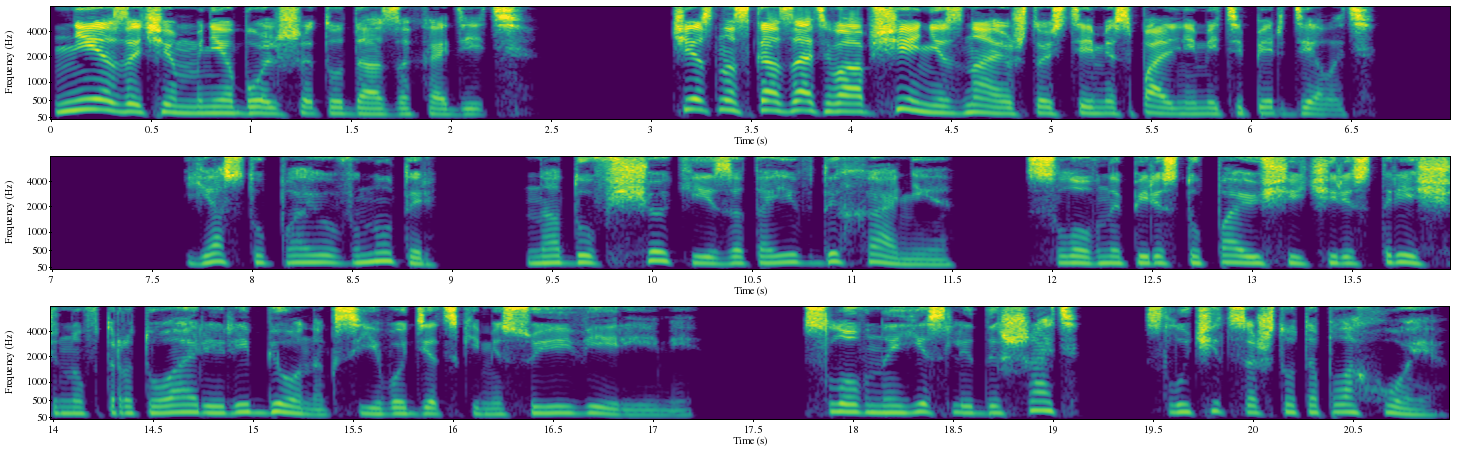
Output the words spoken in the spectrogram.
«Незачем мне больше туда заходить. Честно сказать, вообще не знаю, что с теми спальнями теперь делать». Я ступаю внутрь, надув щеки и затаив дыхание, словно переступающий через трещину в тротуаре ребенок с его детскими суевериями. Словно если дышать, случится что-то плохое.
